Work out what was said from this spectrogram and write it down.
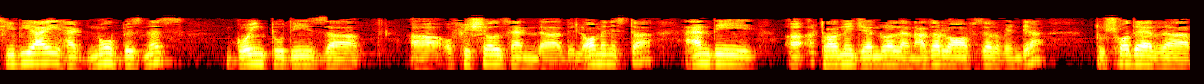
CBI had no business going to these uh, uh, officials and uh, the law minister and the attorney general and other law officer of India to show their uh,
